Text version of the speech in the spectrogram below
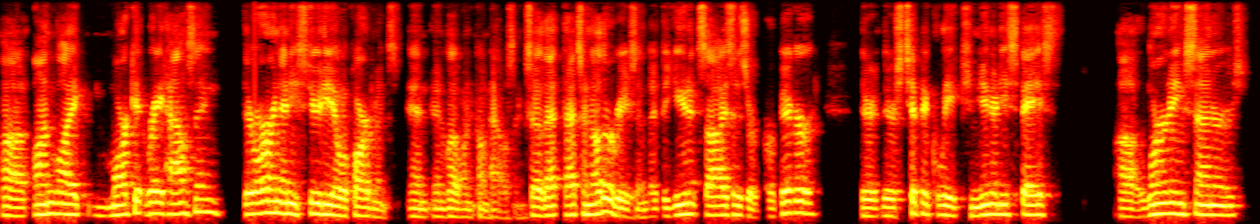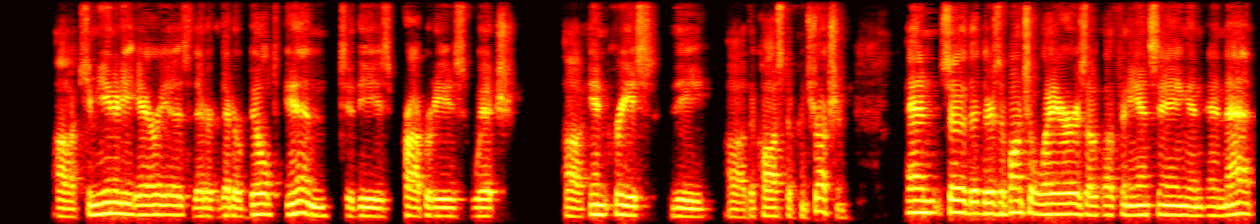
Uh, unlike market rate housing, there aren't any studio apartments in, in low income housing. So that, that's another reason that the unit sizes are, are bigger. There, there's typically community space, uh, learning centers, uh, community areas that are, that are built into these properties, which uh, increase the, uh, the cost of construction. And so that there's a bunch of layers of, of financing, and, and that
